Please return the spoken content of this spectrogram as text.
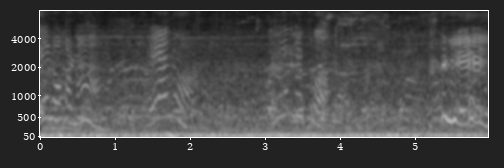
ಏನು ಹೋಗೋಣ ಏನು ಏನ್ ಬೇಕು ಏಯ್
